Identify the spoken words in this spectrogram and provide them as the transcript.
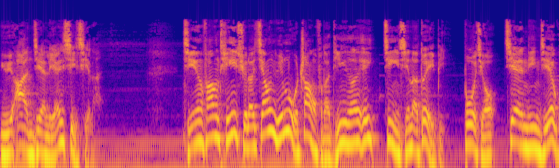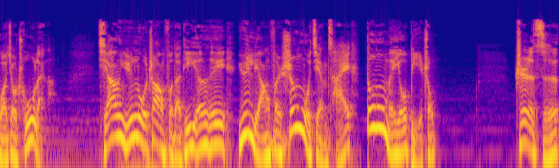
与案件联系起来。警方提取了江云露丈夫的 DNA 进行了对比，不久鉴定结果就出来了。江云露丈夫的 DNA 与两份生物检材都没有比中，至此，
